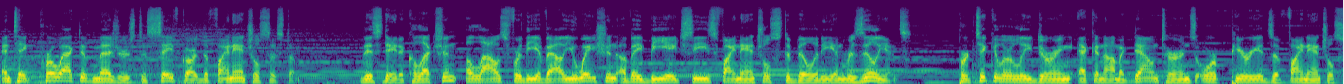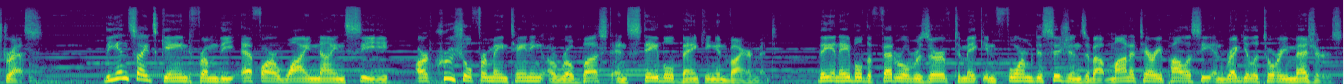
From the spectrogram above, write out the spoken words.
and take proactive measures to safeguard the financial system. This data collection allows for the evaluation of a BHC's financial stability and resilience, particularly during economic downturns or periods of financial stress. The insights gained from the FR Y-9C are crucial for maintaining a robust and stable banking environment. They enable the Federal Reserve to make informed decisions about monetary policy and regulatory measures.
